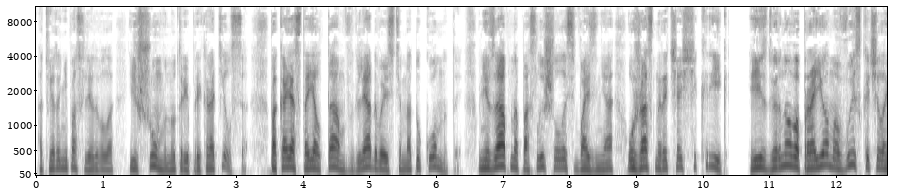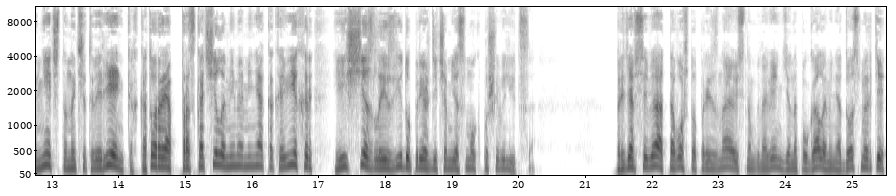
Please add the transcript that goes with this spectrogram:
Ответа не последовало, и шум внутри прекратился. Пока я стоял там, вглядываясь в темноту комнаты, внезапно послышалась возня, ужасно рычащий крик, и из дверного проема выскочило нечто на четвереньках, которое проскочило мимо меня, как и вихрь, и исчезло из виду, прежде чем я смог пошевелиться. Придя в себя от того, что, признаюсь, на мгновенье напугало меня до смерти,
